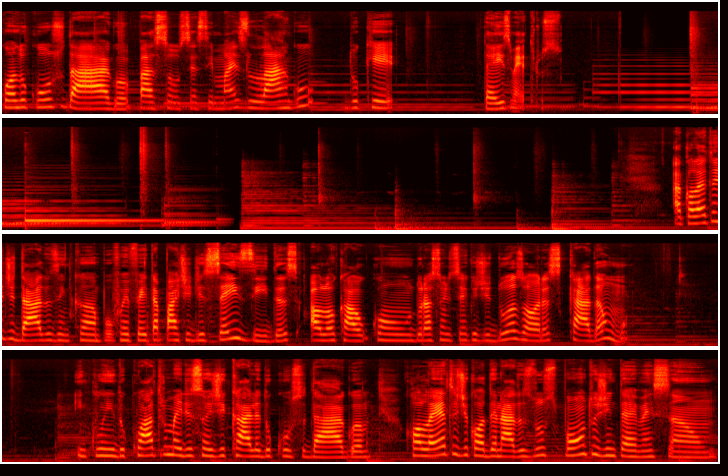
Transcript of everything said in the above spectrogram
Quando o curso da água passou-se a ser mais largo do que 10 metros. A coleta de dados em campo foi feita a partir de seis idas ao local com duração de cerca de duas horas cada uma, incluindo quatro medições de calha do curso d'água, coleta de coordenadas dos pontos de intervenção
